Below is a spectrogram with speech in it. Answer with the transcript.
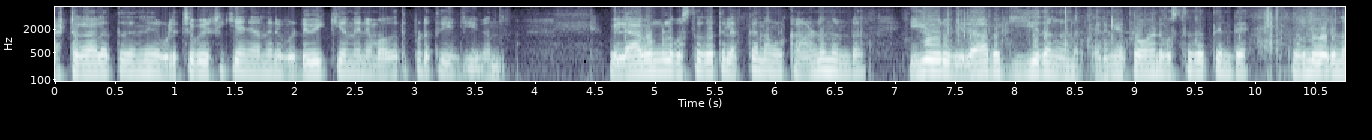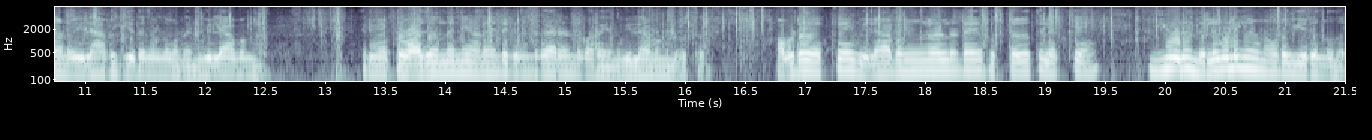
കഷ്ടകാലത്ത് നിന്നെ വിളിച്ചപേക്ഷിക്കുക ഞാൻ നിന്നെ വിടുവിക്കുക നിന്നെ മഹത്വപ്പെടുത്തുകയും ചെയ്യുമെന്ന്. വിലാപങ്ങൾ പുസ്തകത്തിലൊക്കെ നമ്മൾ കാണുന്നുണ്ട്. ഈ ഒരു വിലാപ ഗീതങ്ങൾ എരുമയപ്രവാന്റെ പുസ്തകത്തിന്റെ തുടർന്ന് വരുന്നതാണ് വിലാപ ഗീതങ്ങൾ എന്ന് പറയുന്നത് വിലാപങ്ങൾ. എരുമയപ്രവാചകൻ തന്നെയാണ് എന്റെ ഗ്രന്ഥകാരൻ എന്ന് പറയുന്നത് വിലാപങ്ങളുടെ പുസ്തകം. അവിടെയൊക്കെ വിലാപങ്ങളുടെ പുസ്തകത്തിലൊക്കെ ഈ ഒരു നിലവിളിയാണ് അവിടെ ഉയരുന്നത്.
